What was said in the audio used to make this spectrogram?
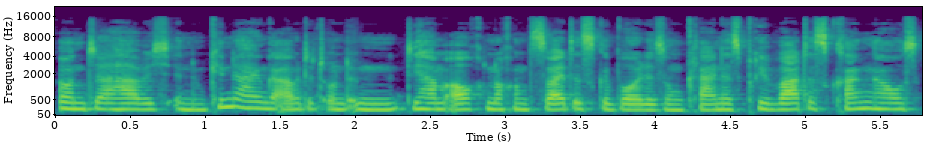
Und da habe ich in einem Kinderheim gearbeitet und in, die haben auch noch ein zweites Gebäude, so ein kleines privates Krankenhaus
